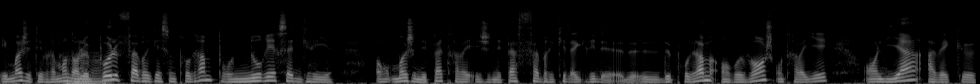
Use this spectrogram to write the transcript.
et moi j'étais vraiment dans le hein. pôle fabrication de programmes pour nourrir cette grille. Moi, je n'ai pas travaillé, je n'ai pas fabriqué la grille de, de- programmes. En revanche, on travaillait en lien avec euh,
